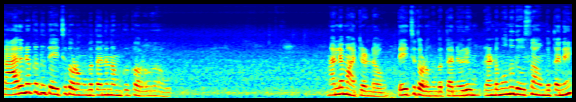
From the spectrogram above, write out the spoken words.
താരനൊക്കെ ഇത് തേച്ച് തുടങ്ങുമ്പോൾ തന്നെ നമുക്ക് കുറവാകും നല്ല മാറ്റം ഉണ്ടാവും. തേച്ച് തുടങ്ങുമ്പോൾ തന്നെ ഒരു രണ്ട് മൂന്ന് ദിവസം ആകുമ്പോൾ തന്നെ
